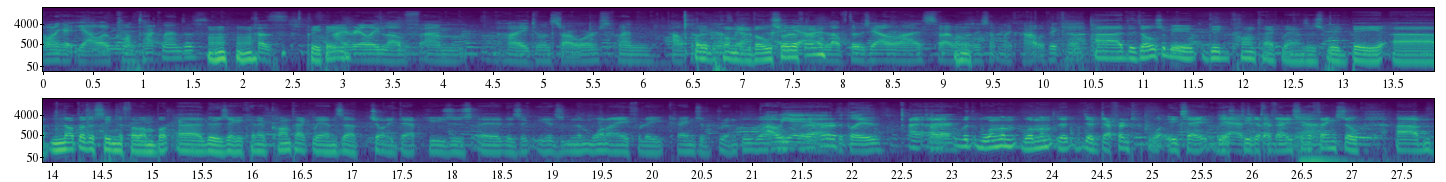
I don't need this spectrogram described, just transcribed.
I want to get yellow contact lenses because Mm-hmm, Creepy. I really love um, how you do in Star Wars when Palpatine has become evil sort of yeah, I thing? Mm. love those yellow eyes, so I want to do something like that. Would be cool. Uh, there'd also be good contact lenses. Would be uh, not that I've seen the film, but uh, there's a kind of contact lens that Johnny Depp uses. Uh, there's a, he has one eye for the crimes of Grindelwald. oh yeah, yeah, the blue. Uh, with one of them, one of them, they're, different. What each eye, there's Yeah, two they're different, eyes, sort of different, thing. So um,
